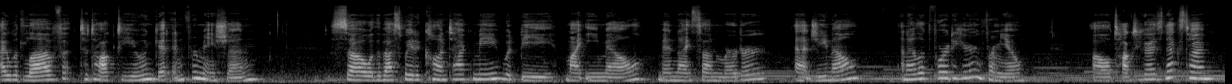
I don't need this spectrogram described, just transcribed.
I would love to talk to you and get information. So, the best way to contact me would be my email, midnightsunmurder at gmail, and I look forward to hearing from you. I'll talk to you guys next time.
